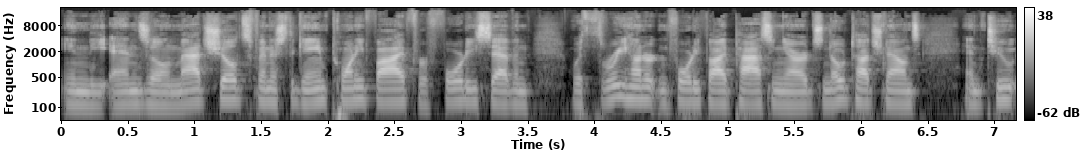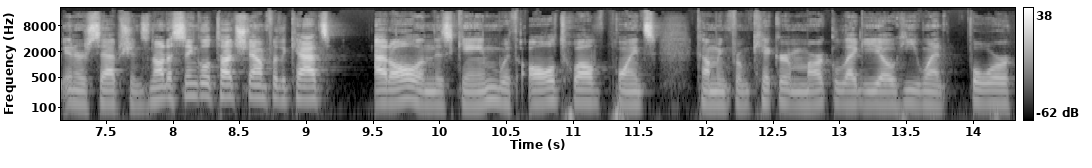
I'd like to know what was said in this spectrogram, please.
in the end zone. Matt Shiltz finished the game 25 for 47 with 345 passing yards, no touchdowns, and two interceptions. Not a single touchdown for the Cats at all in this game, with all 12 points coming from kicker Marc Liegghio. He went four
